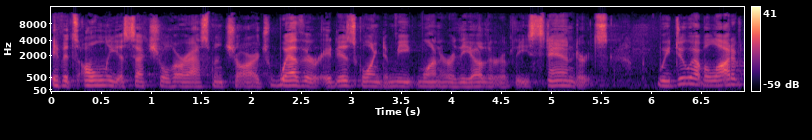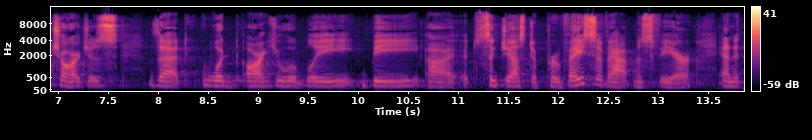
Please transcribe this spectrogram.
if it's only a sexual harassment charge, whether it is going to meet one or the other of these standards. We do have a lot of charges that would arguably be, uh, suggest a pervasive atmosphere, and it,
